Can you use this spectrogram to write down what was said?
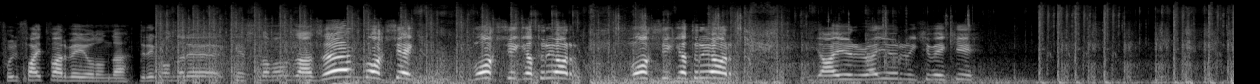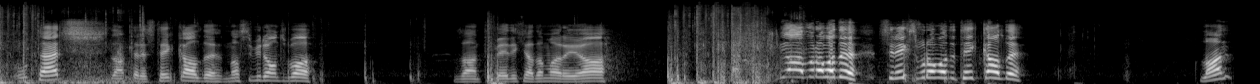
Full fight var B yolunda. Direkt onları cancel'lamamız lazım. Boxing! Boxing yatırıyor. Boxing yatırıyor. Ya Hayır hayır 2 ve 2. Ulter. Zanteres tek kaldı. Nasıl bir round bu? Zanti B'deki adamı arıyor. Ya vuramadı. Silex vuramadı. Tek kaldı. Lan.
